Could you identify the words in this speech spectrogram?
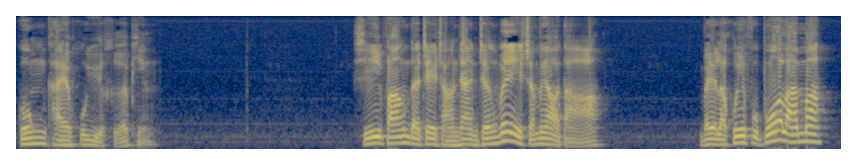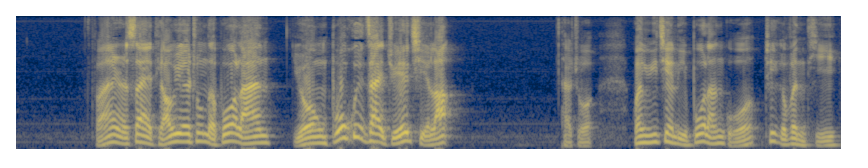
公开呼吁和平。西方的这场战争为什么要打？为了恢复波兰吗？凡尔赛条约中的波兰永不会再崛起了。他说：“关于建立波兰国这个问题，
